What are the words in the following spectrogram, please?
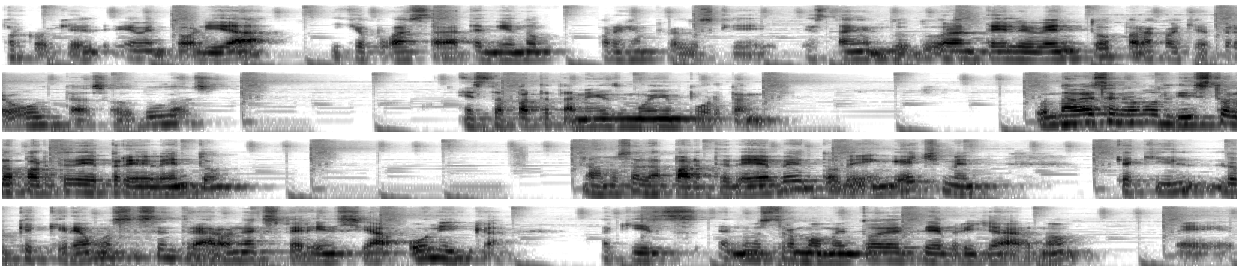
por cualquier eventualidad y que pueda estar atendiendo, por ejemplo, a los que están durante el evento para cualquier pregunta o dudas. Esta parte también es muy importante. Una vez tenemos listo la parte de pre-evento, vamos a la parte de evento, de engagement, que aquí lo que queremos es entregar una experiencia única. Aquí es en nuestro momento de, brillar, ¿no? Eh,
